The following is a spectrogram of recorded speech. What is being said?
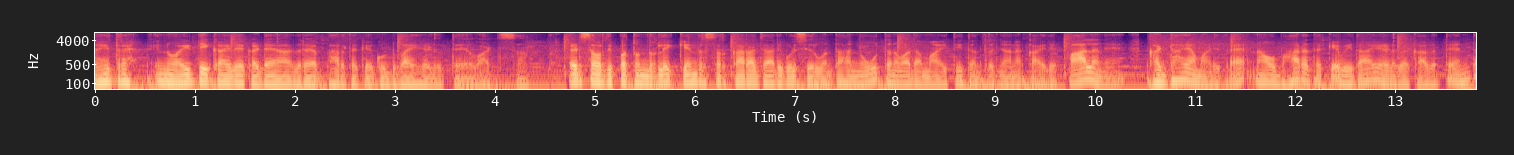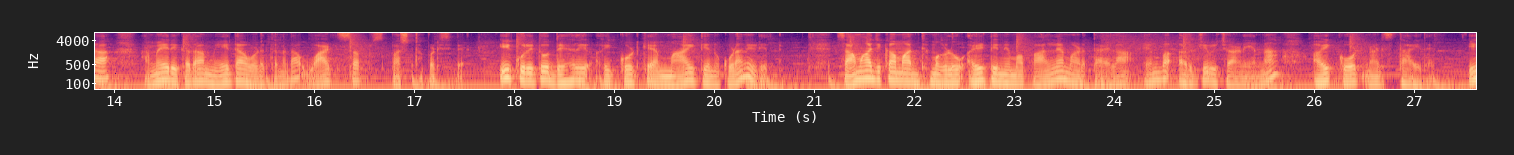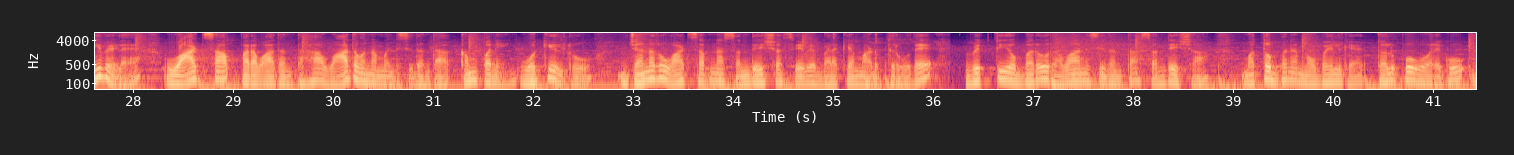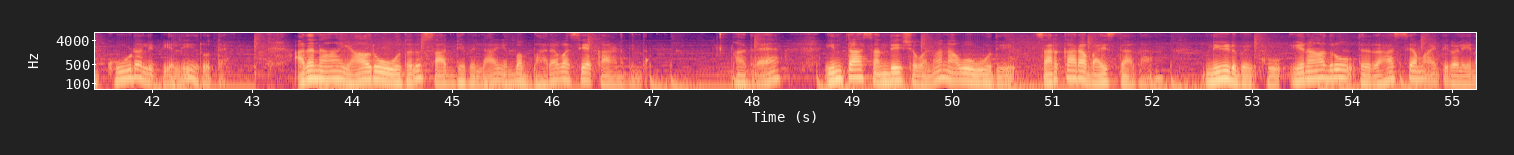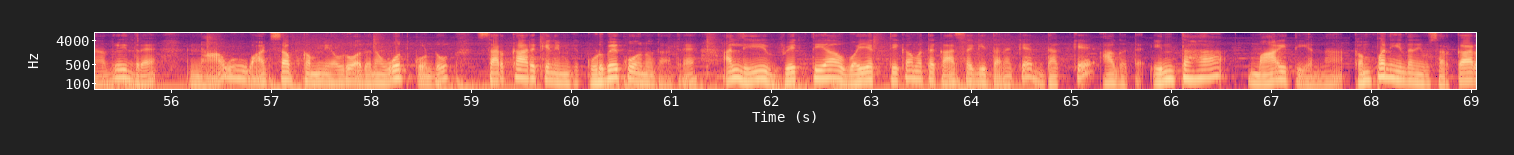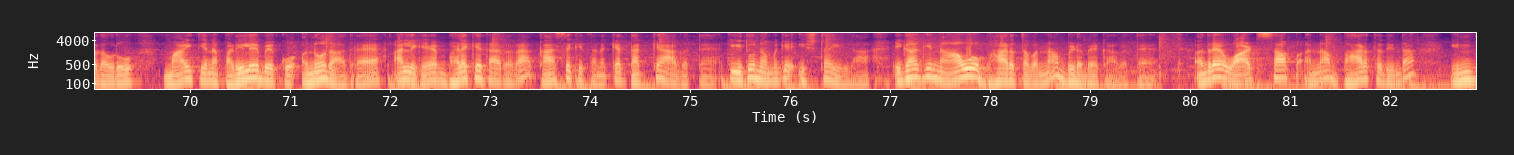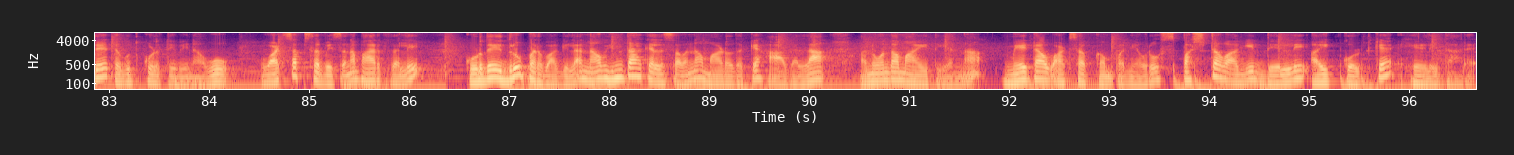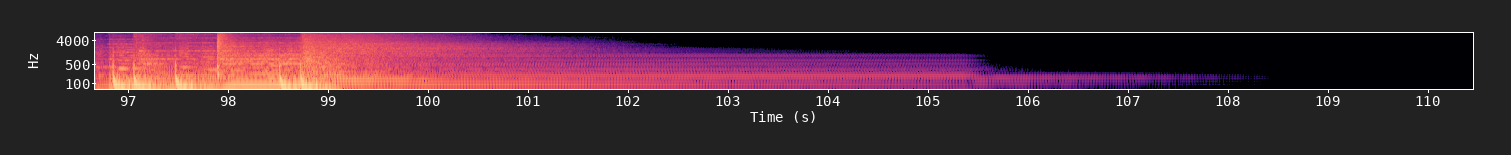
ಸ್ನೇಹಿತರೆ, ಇನ್ನು I T ಕಾಯ್ದೆ ಕಡ್ಡಾಯ ಆದರೆ ಭಾರತಕ್ಕೆ ಗುಡ್ ಬೈ ಹೇಳುತ್ತೆ ವಾಟ್ಸಪ್ ಎರಡು ಸಾವಿರದ ಇಪ್ಪತ್ತೊಂದರಲ್ಲಿ ಕೇಂದ್ರ ಸರ್ಕಾರ ಜಾರಿಗೊಳಿಸಿರುವಂತಹ ನೂತನವಾದ ಮಾಹಿತಿ ತಂತ್ರಜ್ಞಾನ ಕಾಯ್ದೆ ಪಾಲನೆ ಕಡ್ಡಾಯ ಮಾಡಿದರೆ ನಾವು ಭಾರತಕ್ಕೆ ವಿದಾಯ ಹೇಳಬೇಕಾಗುತ್ತೆ ಅಂತ ಅಮೆರಿಕದ ಮೇಟಾ ಒಡೆತನದ ವಾಟ್ಸಪ್ ಸ್ಪಷ್ಟಪಡಿಸಿದೆ. ಈ ಕುರಿತು ದೆಹಲಿ ಹೈಕೋರ್ಟ್ಗೆ ಮಾಹಿತಿಯನ್ನು ಕೂಡ ನೀಡಿದೆ. ಸಾಮಾಜಿಕ ಮಾಧ್ಯಮಗಳು ಐ ಟಿ ನಿಯಮ ಪಾಲನೆ ಮಾಡ್ತಾ ಇಲ್ಲ ಎಂಬ ಅರ್ಜಿ ವಿಚಾರಣೆಯನ್ನು ಹೈಕೋರ್ಟ್ ನಡೆಸ್ತಾ ಇದೆ. ಈ ವೇಳೆ ವಾಟ್ಸಾಪ್ ಪರವಾದಂತಹ ವಾದವನ್ನು ಮಂಡಿಸಿದಂತಹ ಕಂಪನಿ ವಕೀಲರು ಜನರು ವಾಟ್ಸಪ್ನ ಸಂದೇಶ ಸೇವೆ ಬಳಕೆ ಮಾಡುತ್ತಿರುವುದೇ ವ್ಯಕ್ತಿಯೊಬ್ಬರು ರವಾನಿಸಿದಂಥ ಸಂದೇಶ ಮತ್ತೊಬ್ಬನ ಮೊಬೈಲ್ಗೆ ತಲುಪುವವರೆಗೂ ಗೂಢಲಿಪಿಯಲ್ಲಿ ಇರುತ್ತೆ. ಅದನ್ನು ಯಾರೂ ಓದಲು ಸಾಧ್ಯವಿಲ್ಲ ಎಂಬ ಭರವಸೆಯ ಕಾರಣದಿಂದ. ಆದರೆ ಇಂಥ ಸಂದೇಶವನ್ನು ನಾವು ಓದಿ ಸರ್ಕಾರ ಬಯಸಿದಾಗ ನೀಡಬೇಕು. ಏನಾದರೂ ರಹಸ್ಯ ಮಾಹಿತಿಗಳೇನಾದರೂ ಇದ್ದರೆ ನಾವು ವಾಟ್ಸಪ್ ಕಂಪ್ನಿಯವರು ಅದನ್ನು ಓದ್ಕೊಂಡು ಸರ್ಕಾರಕ್ಕೆ ನಿಮಗೆ ಕೊಡಬೇಕು ಅನ್ನೋದಾದರೆ ಅಲ್ಲಿ ವ್ಯಕ್ತಿಯ ವೈಯಕ್ತಿಕ ಮತ್ತು ಖಾಸಗಿತನಕ್ಕೆ ಧಕ್ಕೆ ಆಗುತ್ತೆ. ಇಂತಹ ಮಾಹಿತಿಯನ್ನು ಕಂಪನಿಯಿಂದ ನೀವು ಸರ್ಕಾರದವರು ಮಾಹಿತಿಯನ್ನು ಪಡಿಲೇಬೇಕು ಅನ್ನೋದಾದರೆ ಅಲ್ಲಿಗೆ ಬಳಕೆದಾರರ ಖಾಸಗಿತನಕ್ಕೆ ಧಕ್ಕೆ ಆಗುತ್ತೆ. ಇದು ನಮಗೆ ಇಷ್ಟ ಇಲ್ಲ. ಹೀಗಾಗಿ ನಾವು ಭಾರತವನ್ನು ಬಿಡಬೇಕಾಗತ್ತೆ. ಅಂದರೆ ವಾಟ್ಸಪ್ ಅನ್ನು ಭಾರತದಿಂದ ಹಿಂದೆ ತೆಗೆದುಕೊಳ್ತೀವಿ ನಾವು. ವಾಟ್ಸಪ್ ಸರ್ವಿಸನ್ನು ಭಾರತದಲ್ಲಿ ಕೊಡದೇ ಇದ್ದರೂ ಪರವಾಗಿಲ್ಲ, ನಾವು ಇಂತಹ ಕೆಲಸವನ್ನು ಮಾಡೋದಕ್ಕೆ ಆಗಲ್ಲ ಅನ್ನುವಂಥ ಮಾಹಿತಿಯನ್ನು ಮೇಟಾ ವಾಟ್ಸಪ್ ಕಂಪನಿಯವರು ಸ್ಪಷ್ಟವಾಗಿ ಡೆಲ್ಲಿ ಹೈಕೋರ್ಟ್ಗೆ ಹೇಳಿದ್ದಾರೆ.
